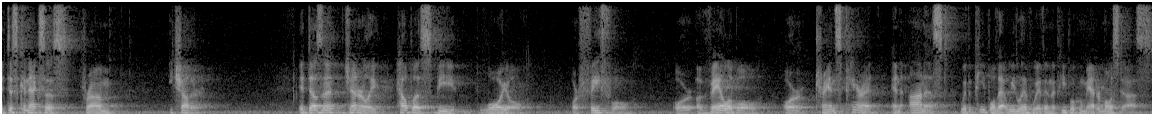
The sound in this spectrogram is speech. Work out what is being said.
It disconnects us from each other. It doesn't generally help us be loyal or faithful or available or transparent and honest with the people that we live with and the people who matter most to us.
